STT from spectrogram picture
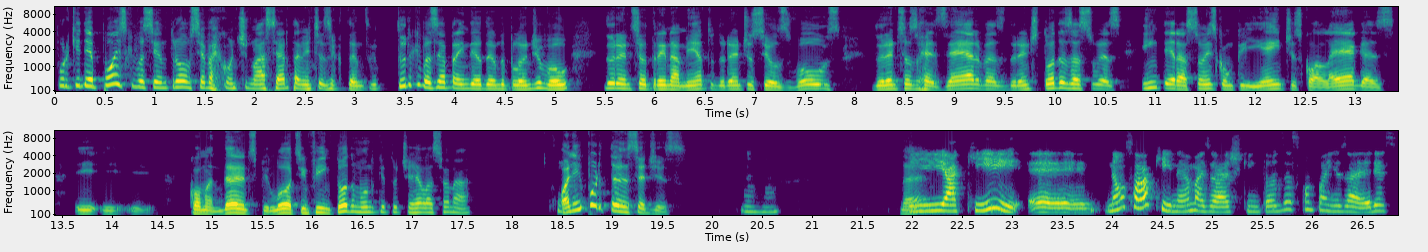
Porque depois que você entrou, você vai continuar certamente executando tudo que você aprendeu dentro do plano de voo, durante seu treinamento, durante os seus voos, durante suas reservas, durante todas as suas interações com clientes, colegas e, e, e comandantes, pilotos, enfim, todo mundo que tu te relacionar. Sim. Olha a importância disso. Uhum. Né? E aqui, é, não só aqui, né? Mas eu acho que em todas as companhias aéreas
